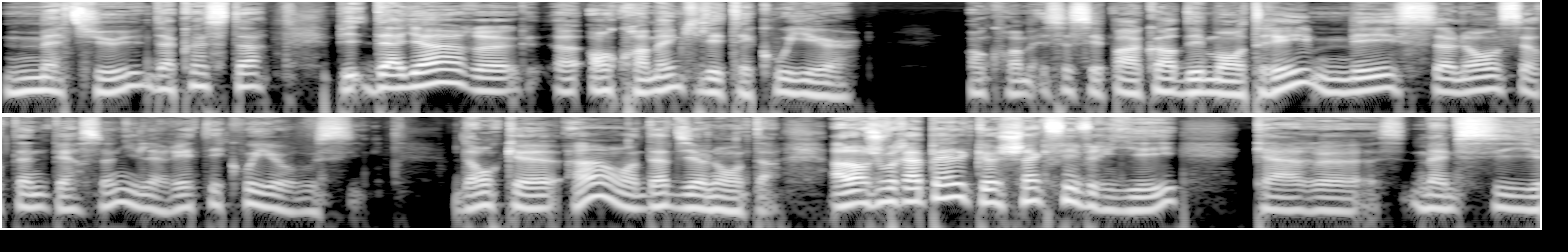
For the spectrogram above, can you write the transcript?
Mathieu d'Acosta. Puis d'ailleurs, euh, euh, on croit même qu'il était queer. On croit, ça, c'est pas encore démontré, mais selon certaines personnes, il aurait été queer aussi. Donc, euh, hein, on date d'il longtemps. Alors, je vous rappelle que chaque février, car même si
